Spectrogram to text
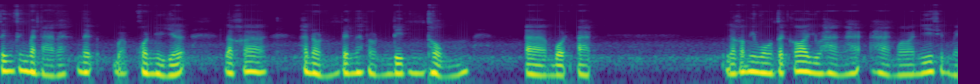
ซึ่งซึ่งบรรดานะเนอแบบคนอยู่เยอะ แล้วก็ถนนเป็นถนนดินถมบดอัด แล้วก็มีวงตะก้ออยู่ห่างห่างห่างประมาณ 20 เม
